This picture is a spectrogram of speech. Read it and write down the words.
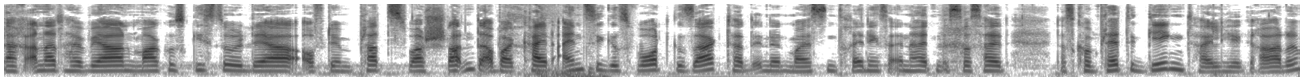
nach anderthalb Jahren Markus Gisto, der auf dem Platz zwar stand, aber kein einziges Wort gesagt hat in den meisten Trainingseinheiten, ist das halt das komplette Gegenteil hier gerade.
